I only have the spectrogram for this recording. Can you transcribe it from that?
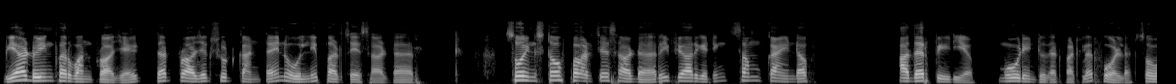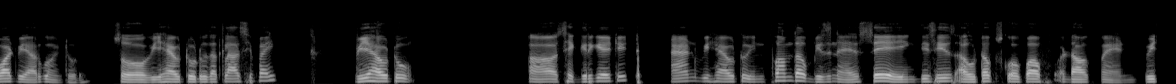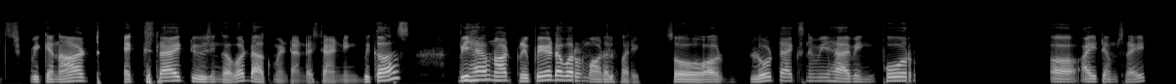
we are doing for one project, that project should contain only purchase order. So instead of purchase order, if you are getting some kind of other PDF moved into that particular folder. So what we are going to do? So we have to do the classify. We have to uh, segregate it and we have to inform the business saying this is out of scope of document which we cannot extract using our document understanding because we have not prepared our model for it. So our load taxonomy having four uh, items, right?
